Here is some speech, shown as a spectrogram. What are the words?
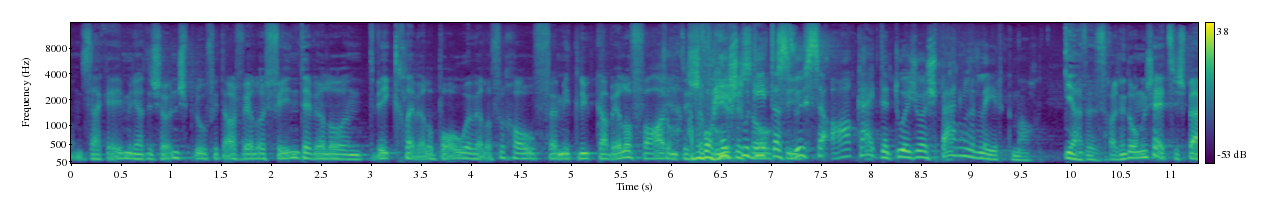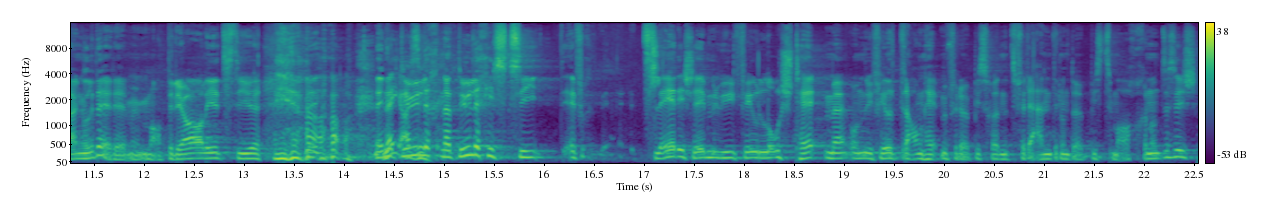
Und ich sage immer, ja, der schönste Beruf, ich darf Velo erfinden, Velo entwickeln, Velo bauen, Velo verkaufen, mit Leuten Velo fahren. Und das Aber wo hast du dir das gewesen. Wissen angeeignet? Du hast ja eine Spenglerlehre gemacht. Ja, das kannst du nicht unterschätzen. Spengler, der hat mit Materialien zu tun. Ja. Nein, Nein, natürlich, also... natürlich ist es einfach, das Lehren ist immer, wie viel Lust hat man und wie viel Drang hat man, für etwas zu verändern und etwas zu machen. Und das ist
